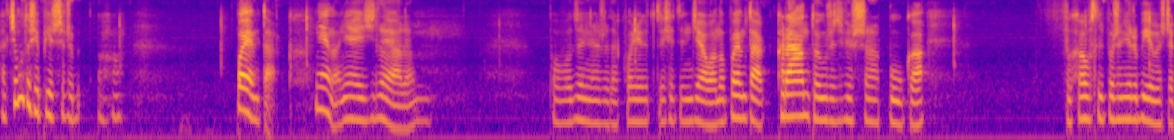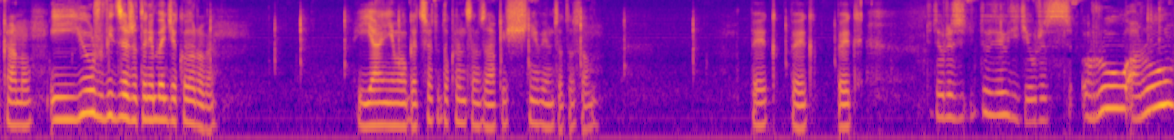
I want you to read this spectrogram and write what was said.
A czemu to się pierwszy robi? Aha. Powiem tak. Nie no, nie jest źle, ale... Powodzenia, że tak powiem, to się ten działa. No powiem tak, kran to już jest wyższa półka. W House Flipperze nie robiłem jeszcze kranu. I już widzę, że to nie będzie kolorowe. Ja nie mogę. Co ja tu dokręcam za jakieś... Nie wiem, co to są. Pyk, pyk, pyk. Tutaj już. Tutaj widzicie, już jest rół, a rół...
